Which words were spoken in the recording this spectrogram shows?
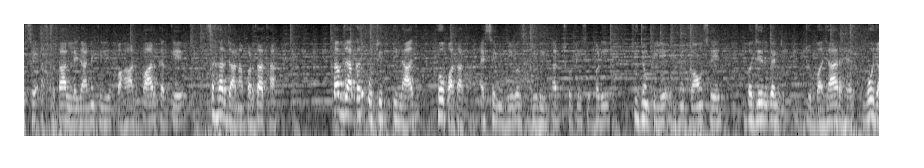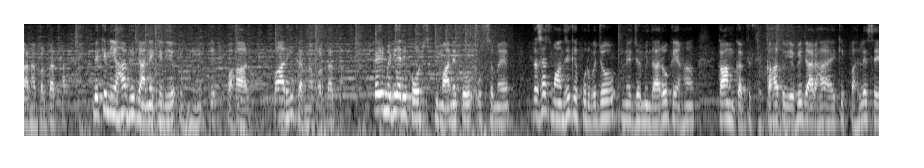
उसे अस्पताल ले जाने के लिए पहाड़ पार करके शहर जाना पड़ता था। तब जाकर उचित इलाज हो पाता था। ऐसे में जीवन से जुड़ी हर छोटी से बड़ी चीज़ों के लिए उन्हें गाँव से बजीरगंज जो बाज़ार है, वो जाना पड़ता था। लेकिन यहाँ भी जाने के लिए उन्हें एक पहाड़ पार ही करना पड़ता था। कई मीडिया रिपोर्ट्स की माने तो उस समय दशरथ मांझी के पूर्वजों ने जमींदारों के यहाँ काम करते थे। कहा तो ये भी जा रहा है कि पहले से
